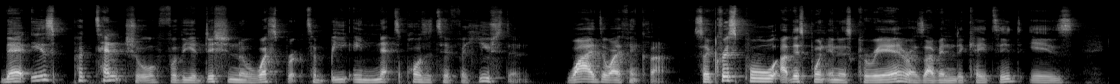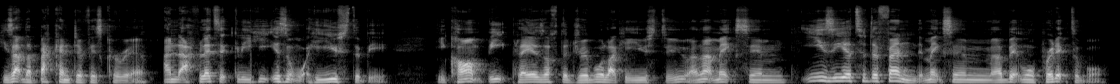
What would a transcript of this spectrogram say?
there is potential for the addition of Westbrook to be a net positive for Houston. Why do I think that? So Chris Paul at this point in his career, as I've indicated, is he's at the back end of his career and athletically he isn't what he used to be. He can't beat players off the dribble like he used to, and that makes him easier to defend. It makes him a bit more predictable.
